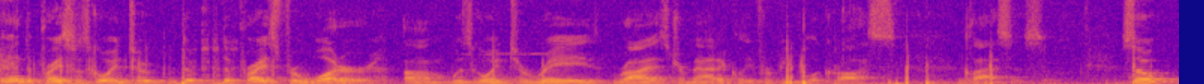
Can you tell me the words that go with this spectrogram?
and the price was going to, the, the price for water um, was going to raise, rise dramatically for people across classes. So,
